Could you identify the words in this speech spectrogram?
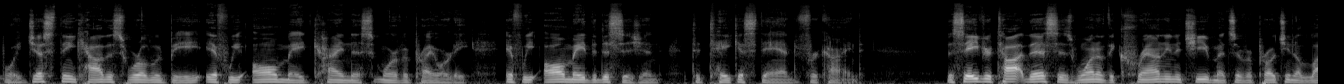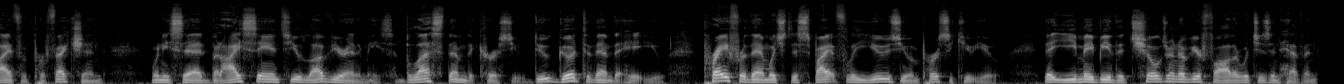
Boy, just think how this world would be if we all made kindness more of a priority, if we all made the decision to take a stand for kind. The Savior taught this as one of the crowning achievements of approaching a life of perfection when he said, But I say unto you, love your enemies, bless them that curse you, do good to them that hate you, pray for them which despitefully use you and persecute you, that ye may be the children of your Father which is in heaven.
